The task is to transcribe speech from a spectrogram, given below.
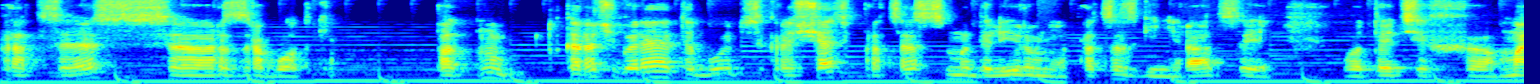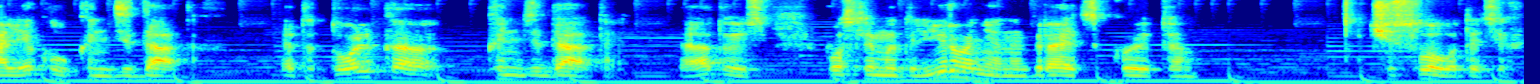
процесс э, разработки ну, короче говоря, это будет сокращать процесс моделирования, процесс генерации вот этих э, молекул кандидатов. Это только кандидаты, да, то есть после моделирования набирается какое-то число вот этих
